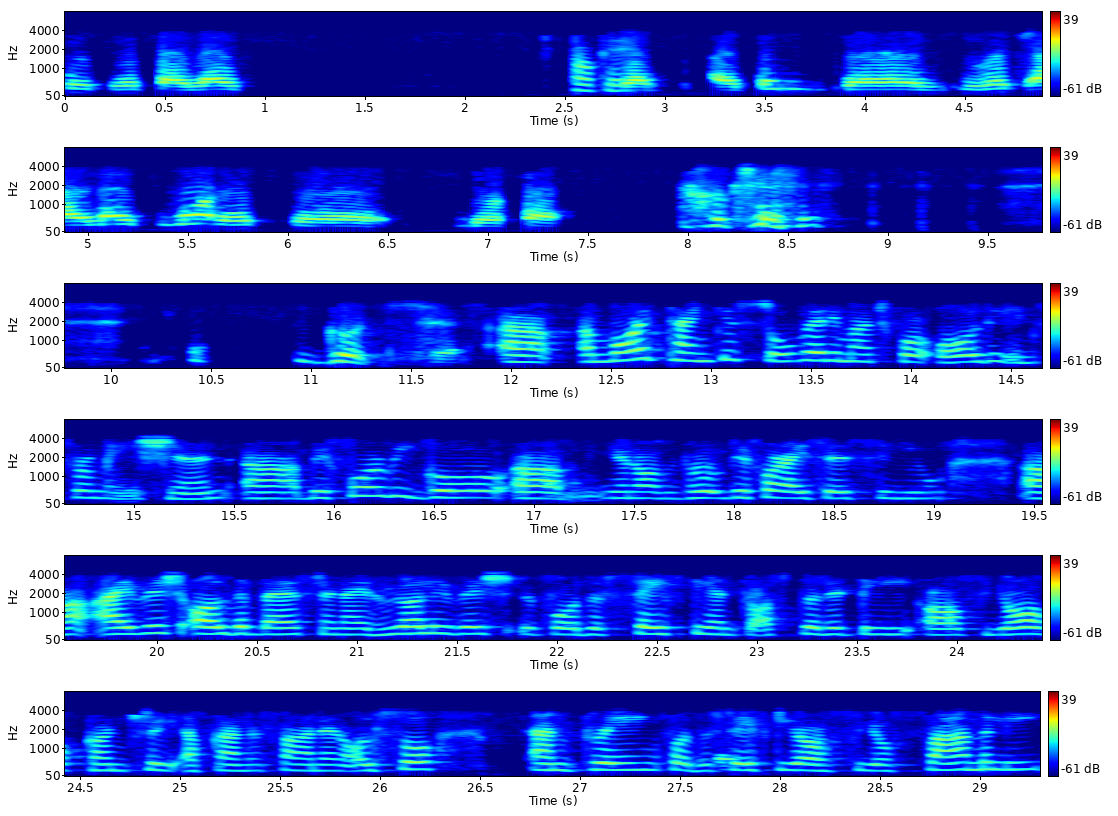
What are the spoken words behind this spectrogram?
foods which I like, Okay. but I think the which I like more is uh, dosa. Okay. Good. Uh, Amoy, thank you so very much for all the information. Uh, before we go, um, you know, before I say see you, uh, I wish all the best and I really wish for the safety and prosperity of your country, Afghanistan, and also I'm praying for the safety of your family.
